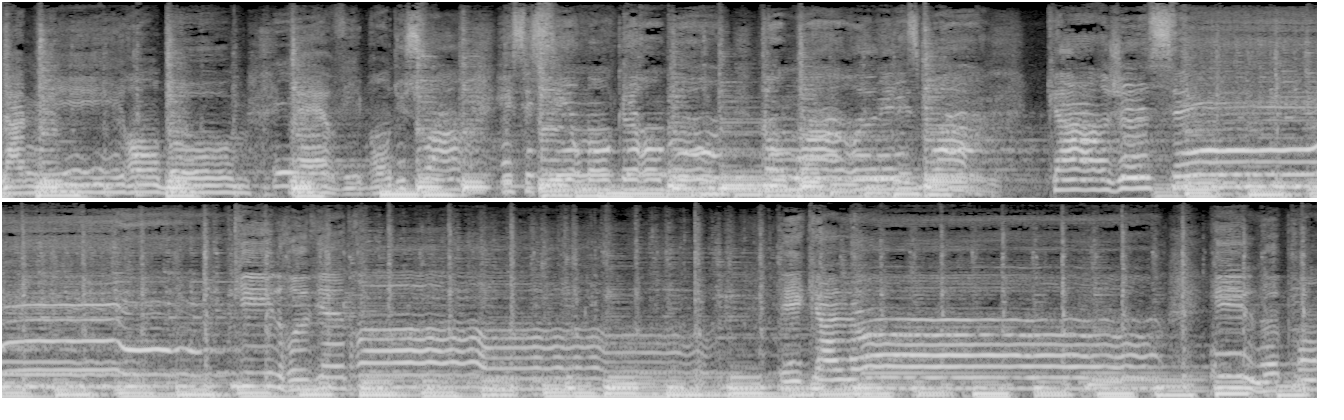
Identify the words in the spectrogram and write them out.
La mire en baume, l'air vibrant du soir, et c'est sur mon cœur en baume qu'en moi renaît l'espoir, car je sais qu'il reviendra et qu'alors il me prendra.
